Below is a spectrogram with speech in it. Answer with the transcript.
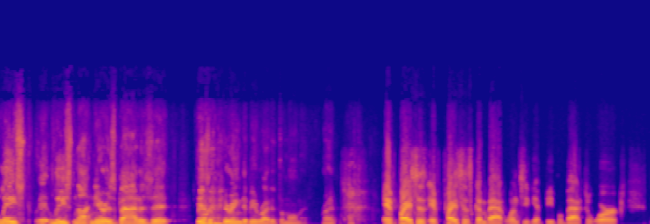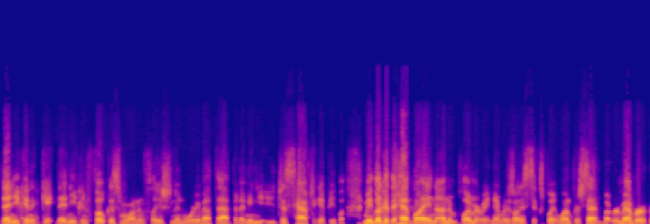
least, at least not near as bad as it is appearing to be right at the moment, right? If prices if prices come back once you get people back to work, then you can get then you can focus more on inflation and worry about that. But I mean, you, you just have to get people. I mean, look at the headline unemployment rate number is only six point one percent. But remember,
